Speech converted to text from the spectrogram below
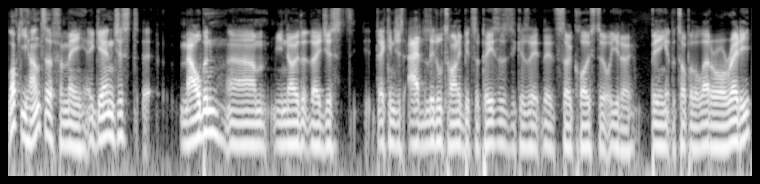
Lachie Hunter for me again, just uh, Melbourne. Um, you know that they just they can just add little tiny bits of pieces because they're, they're so close to you know being at the top of the ladder already.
